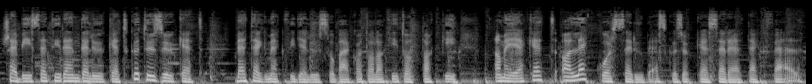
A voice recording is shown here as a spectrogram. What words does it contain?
sebészeti rendelőket, kötözőket, beteg megfigyelő szobákat alakítottak ki, amelyeket a legkorszerűbb eszközökkel szereltek fel.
